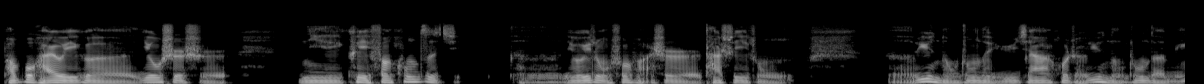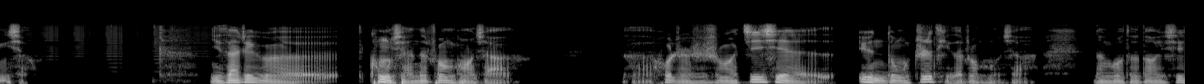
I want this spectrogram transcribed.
跑步还有一个优势是，你可以放空自己。嗯，有一种说法是，它是一种。呃，运动中的瑜伽或者运动中的冥想，你在这个空闲的状况下，呃，或者是说机械运动肢体的状况下，能够得到一些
